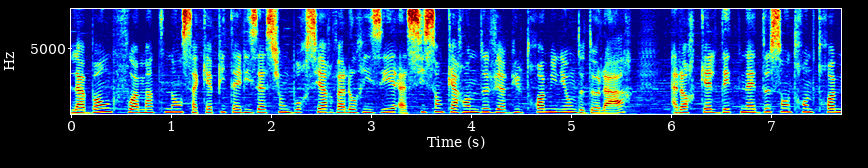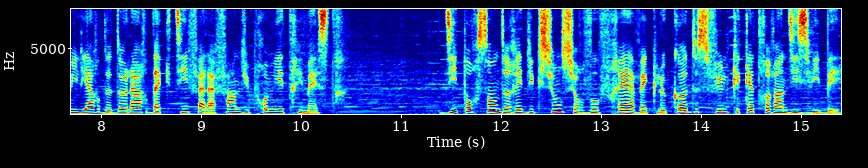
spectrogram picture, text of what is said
La banque voit maintenant sa capitalisation boursière valorisée à 642,3 millions de dollars, alors qu'elle détenait 233 milliards de dollars d'actifs à la fin du premier trimestre. 10% de réduction sur vos frais avec le code SFULC 98B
